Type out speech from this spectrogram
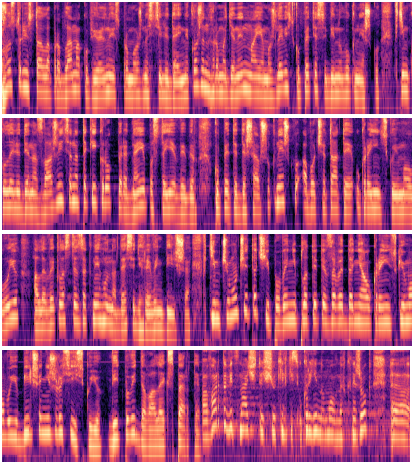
Гострою стала проблема купівельної спроможності людей. Не кожен громадянин має можливість купити собі нову книжку. Втім, коли людина зважується на такий крок, перед нею постає вибір купити дешевшу книжку або читати українською мовою, але викласти за книгу на 10 гривень більше. Втім, чому читачі повинні платити за видання українською мовою більше ніж російською? Відповідь давали експерти. Варто відзначити, що кількість україномовних книжок е,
